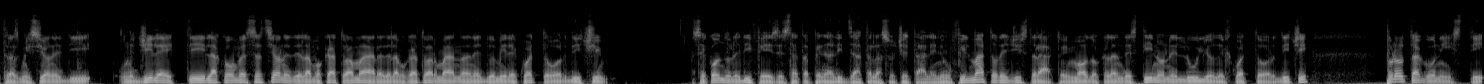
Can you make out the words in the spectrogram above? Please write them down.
trasmissione di Giletti, la conversazione dell'avvocato Amara e dell'avvocato Armanda nel 2014 Secondo le difese è stata penalizzata la società. In un filmato registrato in modo clandestino nel luglio del 14, Protagonisti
